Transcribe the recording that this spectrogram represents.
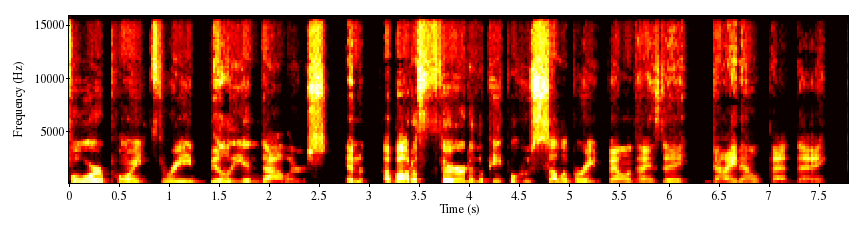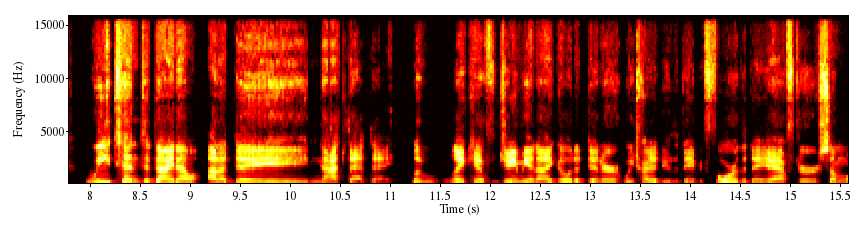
$4.3 billion. And about a third of the people who celebrate Valentine's Day dine out that day. We tend to dine out on a day not that day. Like- if Jamie and I go to dinner, we try to do the day before, the day after. Some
